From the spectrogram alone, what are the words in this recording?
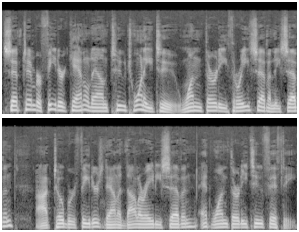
September feeder cattle down 222, 133.77. October feeders down $1.87 at 132.50.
